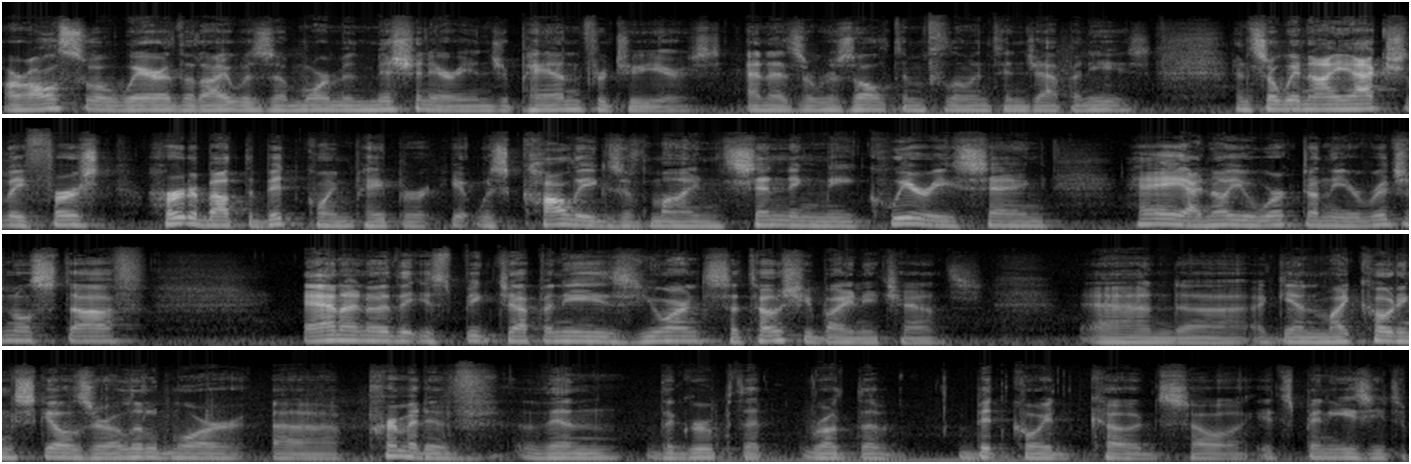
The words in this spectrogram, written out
are also aware that I was a Mormon missionary in Japan for two years, and as a result, am fluent in Japanese. And so, when I actually first heard about the Bitcoin paper, it was colleagues of mine sending me queries saying, Hey, I know you worked on the original stuff and I know that you speak Japanese. You aren't Satoshi by any chance. And uh, again, my coding skills are a little more uh, primitive than the group that wrote the Bitcoin code, so it's been easy to,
